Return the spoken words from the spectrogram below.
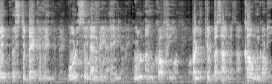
Bake bakery wholesale and retail cool and coffee Pallikkal ബസാർ കാവുംപടി.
